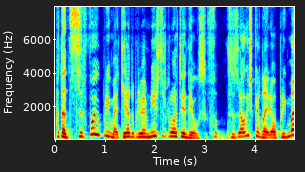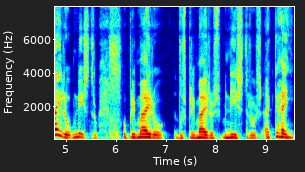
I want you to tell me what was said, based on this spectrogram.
Portanto, se foi o primeiro, tirando o primeiro-ministro que não atendeu, se, se José Luís Carneiro é o primeiro-ministro, o primeiro dos primeiros ministros a quem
